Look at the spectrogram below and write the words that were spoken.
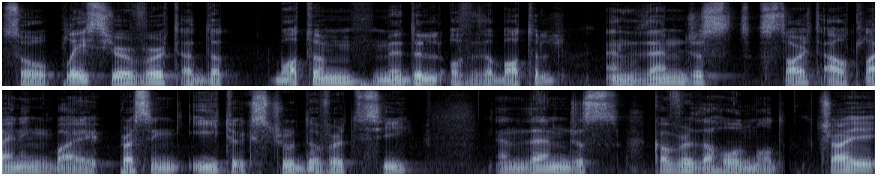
So place your vert at the bottom middle of the bottle and then just start outlining by pressing E to extrude the vertice and then just cover the whole model try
